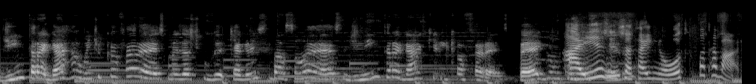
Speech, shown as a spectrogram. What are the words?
De entregar realmente o que oferece, mas acho que a grande situação é essa, de nem entregar aquele que oferece. Pega um Aí a gente já tá em outro patamar.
